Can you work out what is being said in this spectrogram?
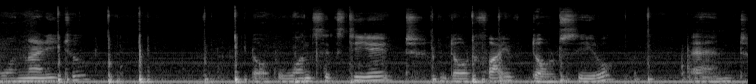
192.168.5.0 and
